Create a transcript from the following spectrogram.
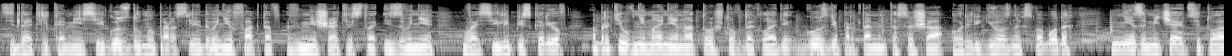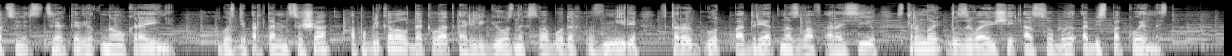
Председатель комиссии Госдумы по расследованию фактов вмешательства извне Василий Пискарев обратил внимание на то, что в докладе Госдепартамента США о религиозных свободах не замечают ситуацию с церковью на Украине. Госдепартамент США опубликовал доклад о религиозных свободах в мире второй год подряд, назвав Россию страной, вызывающей особую обеспокоенность.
